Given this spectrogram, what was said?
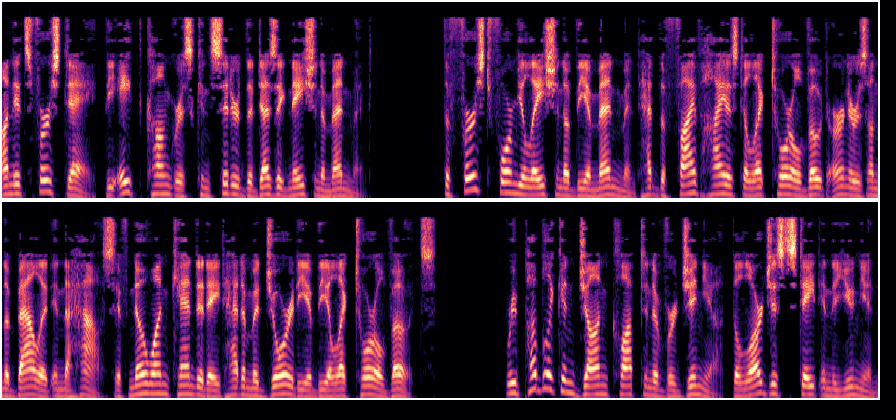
On its first day, the Eighth Congress considered the designation amendment. The first formulation of the amendment had the five highest electoral vote earners on the ballot in the House if no one candidate had a majority of the electoral votes. Republican John Clopton of Virginia, the largest state in the Union,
